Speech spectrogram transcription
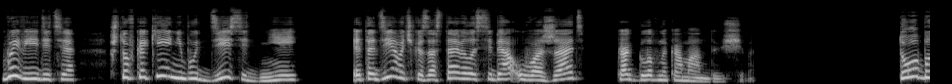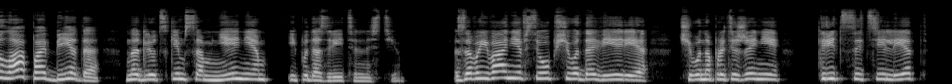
Вы видите, что в какие-нибудь десять дней эта девочка заставила себя уважать как главнокомандующего. То была победа над людским сомнением и подозрительностью, завоевание всеобщего доверия, чего на протяжении 30 лет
